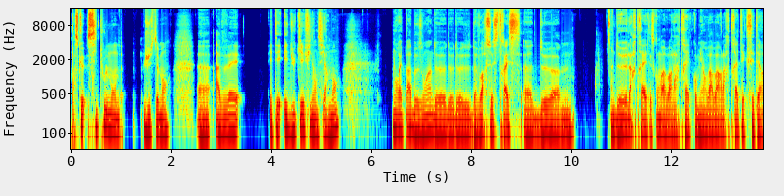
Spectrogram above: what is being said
Parce que si tout le monde, justement, euh, avait été éduqué financièrement, on n'aurait pas besoin d'avoir ce stress euh, de, euh, de la retraite. Est-ce qu'on va avoir la retraite Combien on va avoir la retraite Etc.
